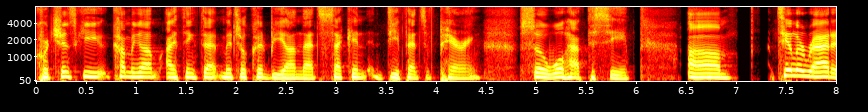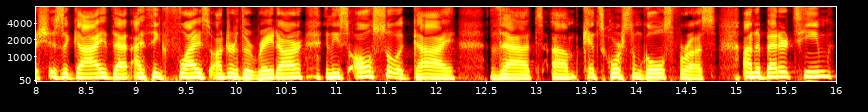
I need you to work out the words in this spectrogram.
Korchinski coming up. I think that Mitchell could be on that second defensive pairing. So we'll have to see. Um, Taylor Raddysh is a guy that I think flies under the radar, and he's also a guy that um, can score some goals for us on a better team.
